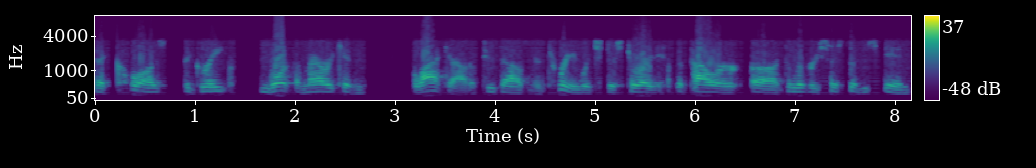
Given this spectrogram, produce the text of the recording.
that caused the great North American blackout of 2003, which destroyed the power uh, delivery systems in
